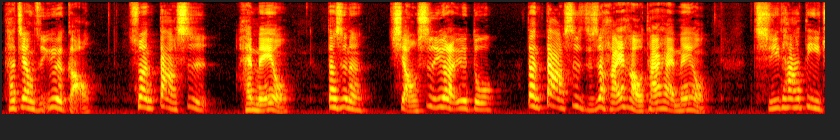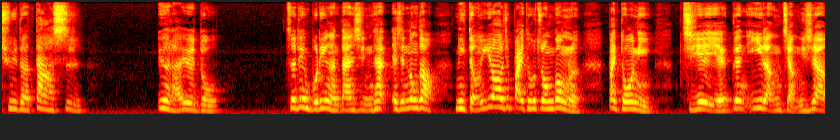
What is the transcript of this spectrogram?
他这样子越搞，算大事还没有，但是呢，小事越来越多，但大事只是还好，台海没有。其他地区的大事越来越多，这令不令人担心？你看，而且弄到你等于又要去拜托中共了，拜托你企业也跟伊朗讲一下，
